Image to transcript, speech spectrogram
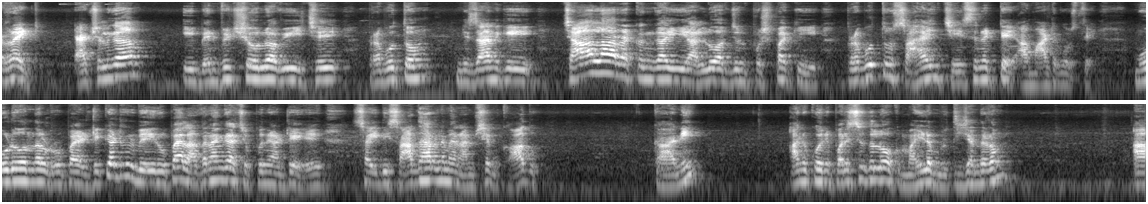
రైట్. యాక్చువల్గా ఈ బెనిఫిట్ షోలు అవి ఇచ్చి ప్రభుత్వం నిజానికి చాలా రకంగా ఈ అల్లు అర్జున్ పుష్పకి ప్రభుత్వం సహాయం చేసినట్టే ఆ మాటకు వస్తే. మూడు వందల రూపాయల టికెట్ వెయ్యి రూపాయలు అదనంగా చెప్పుని అంటే ఇది సాధారణమైన అంశం కాదు. కానీ అనుకోని పరిస్థితుల్లో ఒక మహిళ మృతి చెందడం ఆ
